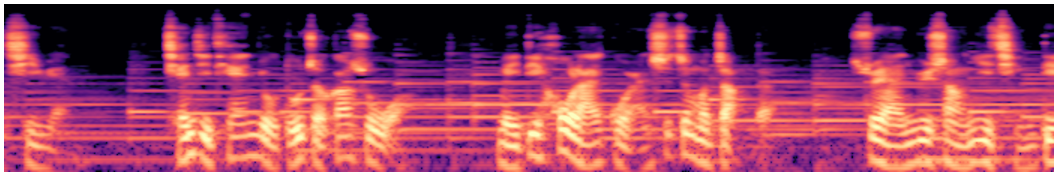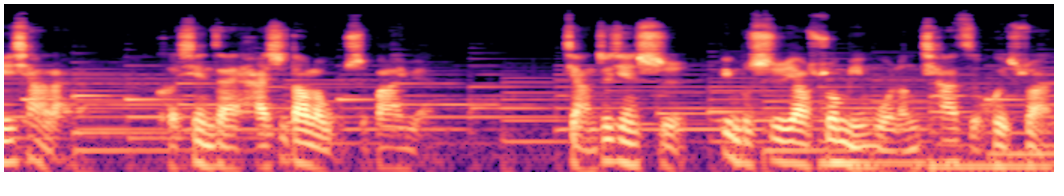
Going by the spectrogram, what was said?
七元。前几天有读者告诉我，美的后来果然是这么涨的，虽然遇上疫情跌下来了，可现在还是到了五十八元。讲这件事，并不是要说明我能掐指会算，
